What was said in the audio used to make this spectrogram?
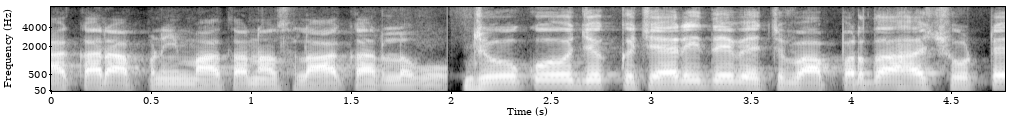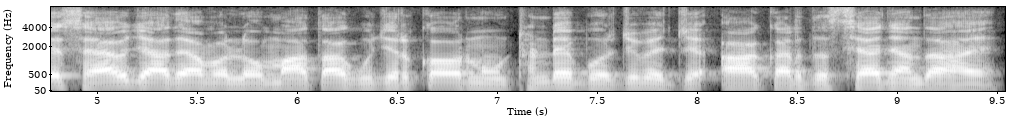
ਆਕਰ ਆਪਣੀ ਮਾਤਾ ਨਾਲ ਸਲਾਹ ਕਰ ਲਵੋ। ਜੋ ਕੁਝ ਕਚਹਿਰੀ ਦੇ ਵਿੱਚ ਵਾਪਰਦਾ ਹੈ, ਛੋਟੇ ਸਾਹਿਬਜ਼ਾਦਿਆਂ ਵੱਲੋਂ ਮਾਤਾ ਗੁਜਰ ਕੌਰ ਨੂੰ ਠੰਡੇ ਬੁਰਜ ਵਿੱਚ ਆ ਕਰ ਦੱਸਿਆ ਜਾਂਦਾ ਹੈ।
